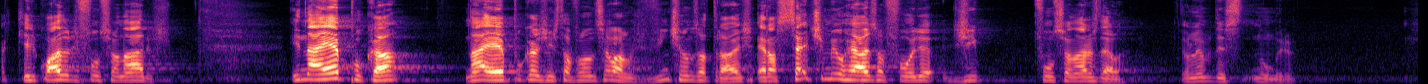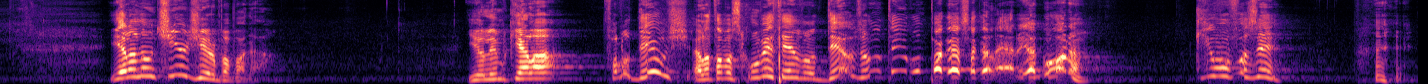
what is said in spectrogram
aquele quadro de funcionários. E na época, na época, a gente está falando, sei lá, uns 20 anos atrás, era 7 mil reais a folha de funcionários dela. Eu lembro desse número. E ela não tinha o dinheiro para pagar. E eu lembro que ela falou, Deus, ela estava se convertendo, falou, Deus, eu não tenho como pagar essa galera, e agora? O que eu vou fazer?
